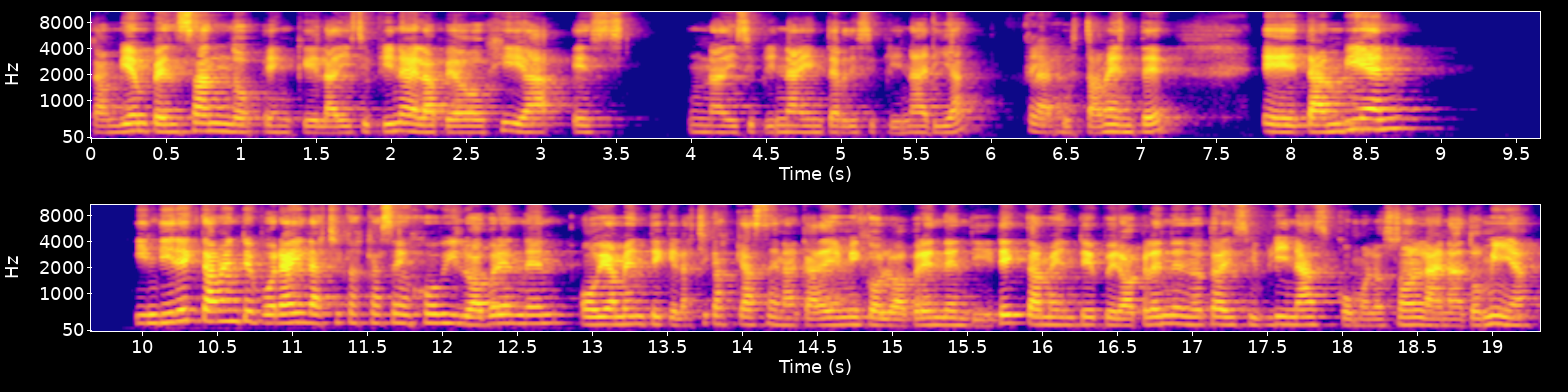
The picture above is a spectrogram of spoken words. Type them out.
también pensando en que la disciplina de la pedagogía es una disciplina interdisciplinaria, justamente, eh, también Indirectamente por ahí las chicas que hacen hobby lo aprenden, obviamente que las chicas que hacen académico lo aprenden directamente, pero aprenden otras disciplinas como lo son la anatomía.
